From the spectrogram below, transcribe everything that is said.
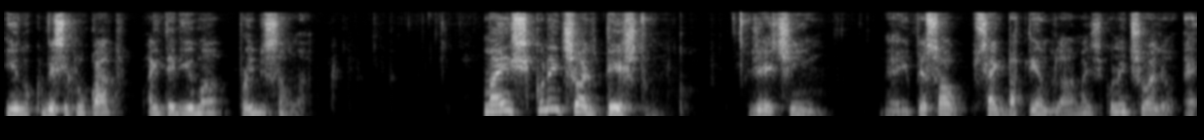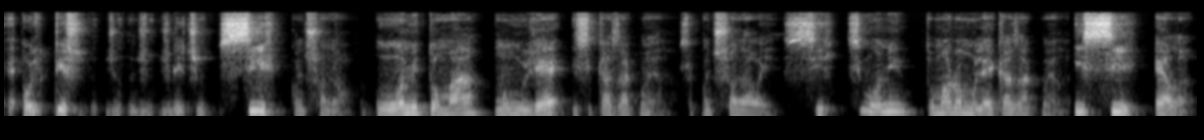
E no versículo 4, aí teria uma proibição lá. Mas quando a gente olha o texto direitinho, é, e o pessoal segue batendo lá, mas quando a gente olha é, é, o texto direitinho, se condicional, um homem tomar uma mulher e se casar com ela, essa condicional aí, se. Se um homem tomar uma mulher e casar com ela, e se ela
